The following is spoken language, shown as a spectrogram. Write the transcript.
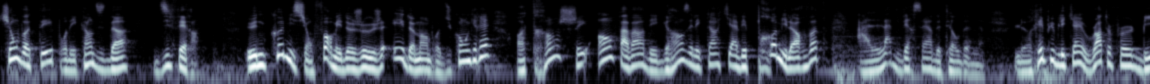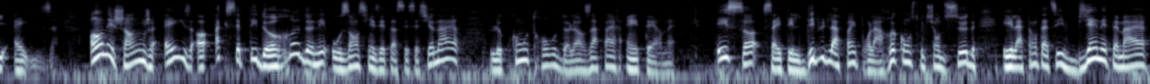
qui ont voté pour des candidats différents une commission formée de juges et de membres du Congrès a tranché en faveur des grands électeurs qui avaient promis leur vote à l'adversaire de Tilden, le républicain Rutherford B. Hayes. En échange, Hayes a accepté de redonner aux anciens États sécessionnaires le contrôle de leurs affaires internes. Et ça, ça a été le début de la fin pour la reconstruction du Sud et la tentative bien éphémère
